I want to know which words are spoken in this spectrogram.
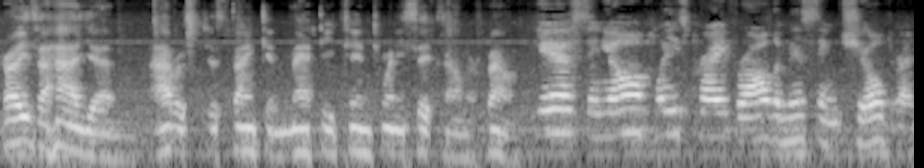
Praise Ahaya. I was just thinking Matthew ten twenty six on her phone. Yes, and y'all please pray for all the missing children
